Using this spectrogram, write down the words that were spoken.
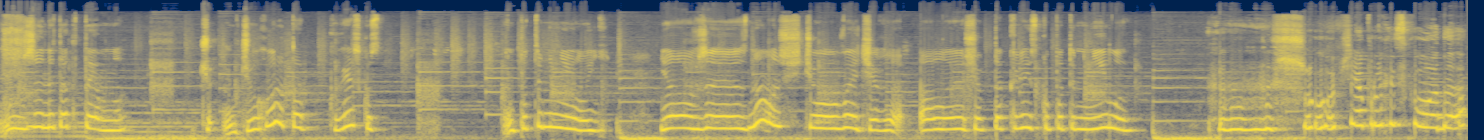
вже не так темно. Ч- чого так різко потемніло? Я вже знала, що вечір, але щоб так різко потемніло. Що вообще происходит?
